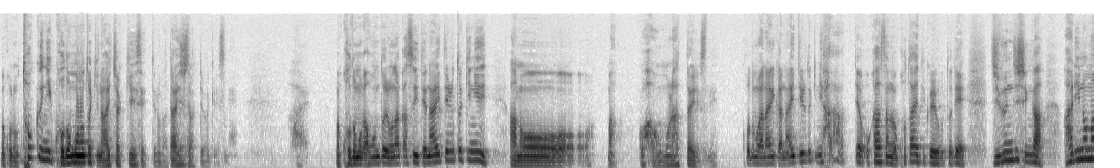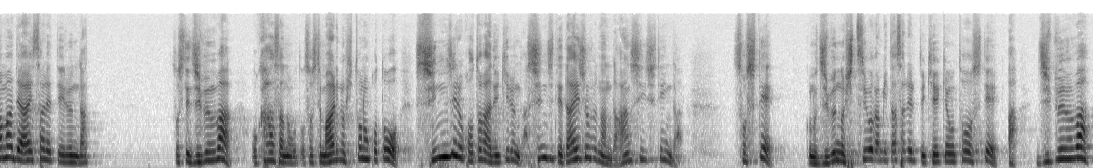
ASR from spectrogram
まあ、この特に子供の時の愛着形成っていうのが大事だっていうわけですね、はい。まあ、子供が本当にお腹空いて泣いてる時に、あのー、まあ、ご飯をもらったりですね。子供が何か泣いている時に「はあ」ってお母さんが答えてくれることで自分自身がありのままで愛されているんだ。そして自分はお母さんのことそして周りの人のことを信じることができるんだ。信じて大丈夫なんだ。安心していいんだ。そしてこの自分の必要が満たされるという経験を通してあ自分は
